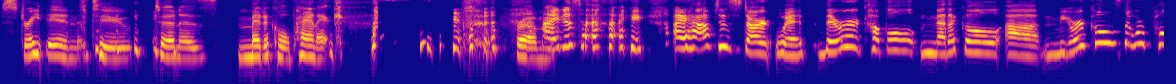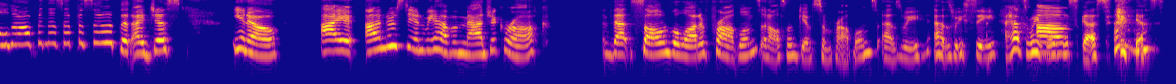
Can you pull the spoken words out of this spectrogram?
straight in to turner's medical panic from I just I, I have to start with there were a couple medical uh miracles that were pulled off in this episode that I just you know I understand we have a magic rock that solves a lot of problems and also gives some problems as we as we see. As we will um, discuss yes.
